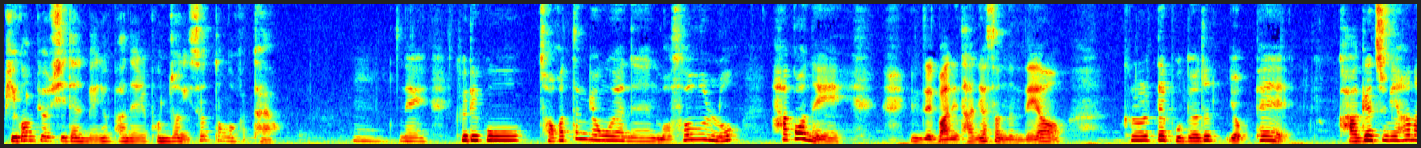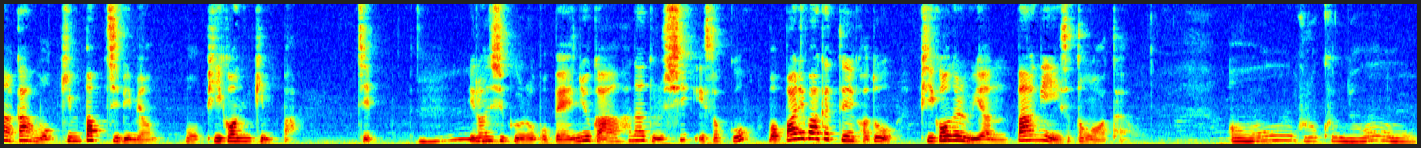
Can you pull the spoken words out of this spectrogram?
비건 표시된 메뉴판을 본 적이 있었던 것 같아요. 음, 네. 그리고 저 같은 경우에는 뭐 서울로 학원에 이제 많이 다녔었는데요. 그럴 때 보면은 옆에 가게 중에 하나가 뭐 김밥집이면 뭐 비건 김밥집 음. 이런 식으로 뭐 메뉴가 하나 둘씩 있었고 뭐 파리바게뜨에 가도 비건을 위한 빵이 있었던 것 같아요. 어, 그렇군요.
